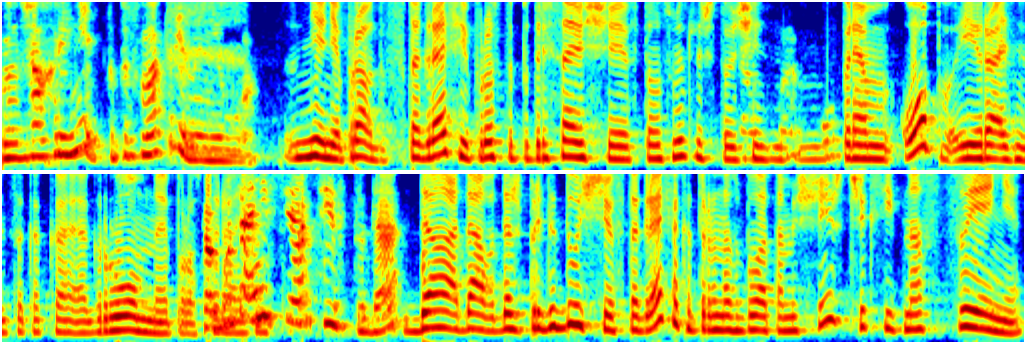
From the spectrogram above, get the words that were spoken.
Ну это же охренеть, ты посмотри на него. Не-не, правда, фотографии просто потрясающие в том смысле, что очень оп. прям оп, и разница какая огромная просто Как будто разница. они все артисты, да? Да, да, вот даже предыдущая фотография, которая у нас была, там ощущение, что человек сидит на сцене,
